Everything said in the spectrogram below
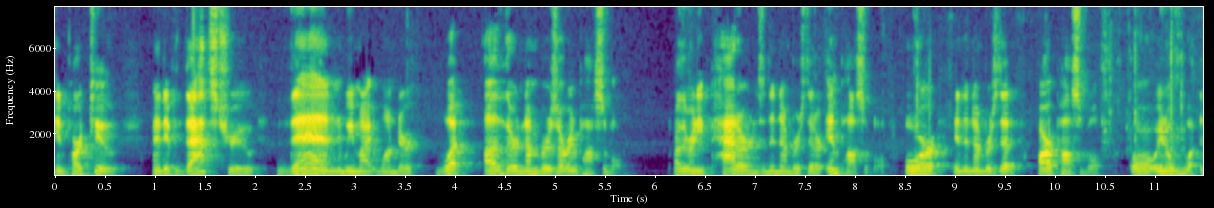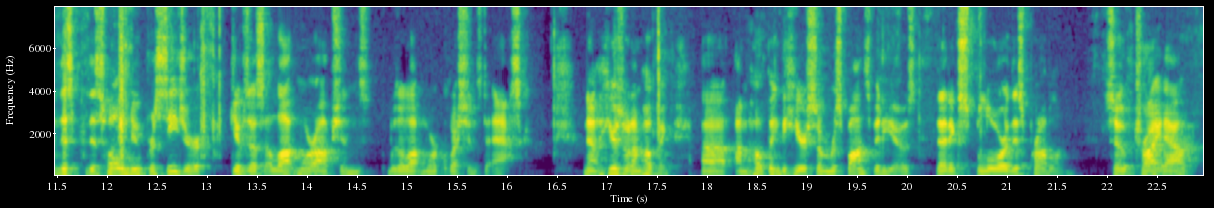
in part two. And if that's true, then we might wonder what other numbers are impossible. Are there any patterns in the numbers that are impossible, or in the numbers that are possible? Or you know, what, this this whole new procedure gives us a lot more options with a lot more questions to ask. Now, here's what I'm hoping. Uh, I'm hoping to hear some response videos that explore this problem. So try it out,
